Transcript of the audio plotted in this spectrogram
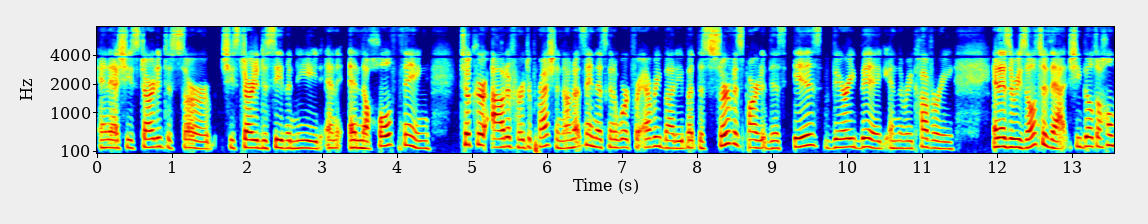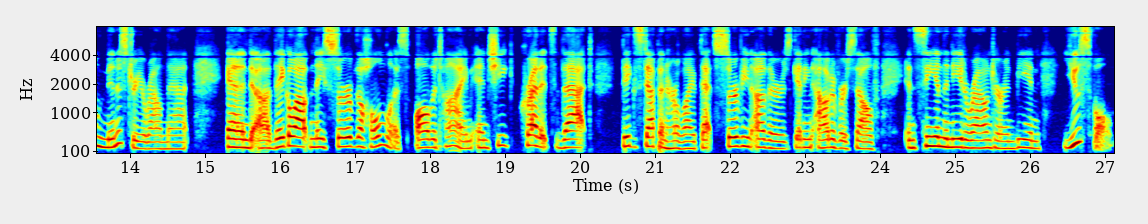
And as she started to serve, she started to see the need. And and the whole thing took her out of her depression. I'm not saying that's going to work for everybody, but the service part of this is very big in the recovery. And as a result of that, she built a whole ministry around that. And uh, they go out and they serve the homeless all the time. And she credits that big step in her life, that serving others, getting out of herself and seeing the need around her and being useful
